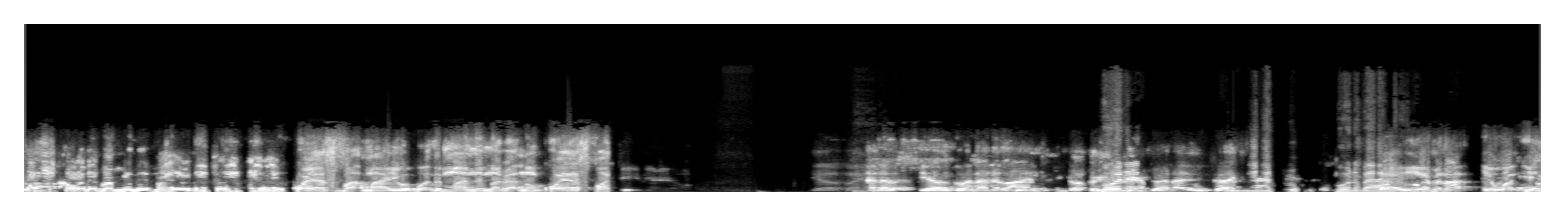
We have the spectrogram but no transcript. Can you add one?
walk out every minute, man. Yo, that kind of quiet spot, man. Yo, but the man them not got no quiet spot. in Yo, going on the line. Go, Go in there. going on the Go in track. the bathroom. Go in the Yeah, bathroom. hear me not. It was, yo,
